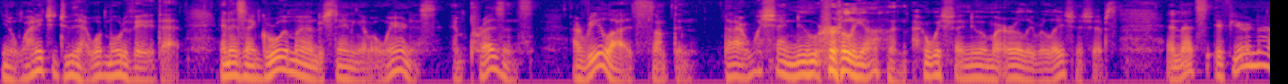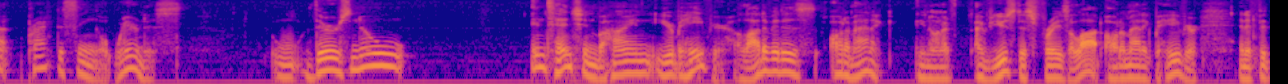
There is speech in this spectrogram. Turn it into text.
You know, why did you do that? What motivated that? And as I grew in my understanding of awareness and presence, I realized something that I wish I knew early on. I wish I knew in my early relationships. And that's if you're not practicing awareness, there's no intention behind your behavior. A lot of it is automatic you know, and I've I've used this phrase a lot, automatic behavior. And if it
